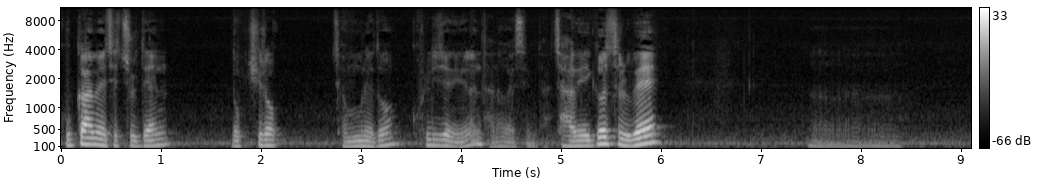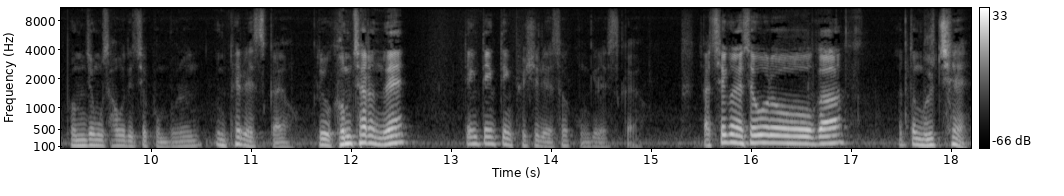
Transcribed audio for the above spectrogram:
국감에 제출된 녹취록 전문에도 콜리전이라는 단어가 있습니다. 자, 왜 이것을 왜 어, 범정부 사고대책본부는 은폐를 했을까요? 그리고 검찰은 왜 땡땡땡 표시를 해서 공개를 했을까요? 자, 최근에 세월호가 어떤 물체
